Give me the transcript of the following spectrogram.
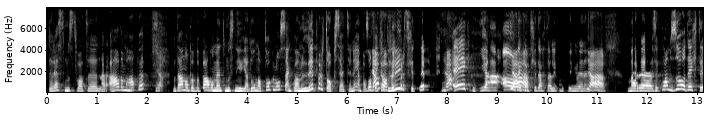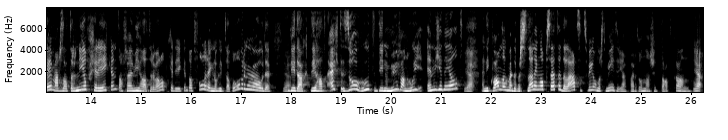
De rest moest wat eh, naar adem happen. Ja. Maar dan op een bepaald moment moest Nieuwia Doma toch los en kwam Lippert opzetten. Hè. En pas op, ik had favoriet? Lippert getipt. Ja, Ik, ja, oh, Ja. ik had gedacht dat Lippert ging winnen. ja, Maar eh, ze kwam zo dicht, hè, maar ze had er niet op gerekend. Enfin, wie had er wel op gerekend? Dat Vollering nog iets had overgehouden. Ja. Die dacht, die had echt zo goed die muur van Hoei ingedeeld. ja, En die kwam nog met de versnelling opzetten, de laatste 200 meter. Ja, pardon, als je dat kan, ja.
